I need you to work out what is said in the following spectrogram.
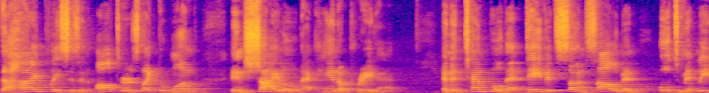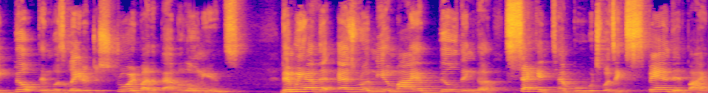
the high places and altars like the one in Shiloh that Hannah prayed at, and the temple that David's son Solomon ultimately built and was later destroyed by the Babylonians. Then we have the Ezra Nehemiah building the second temple, which was expanded by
